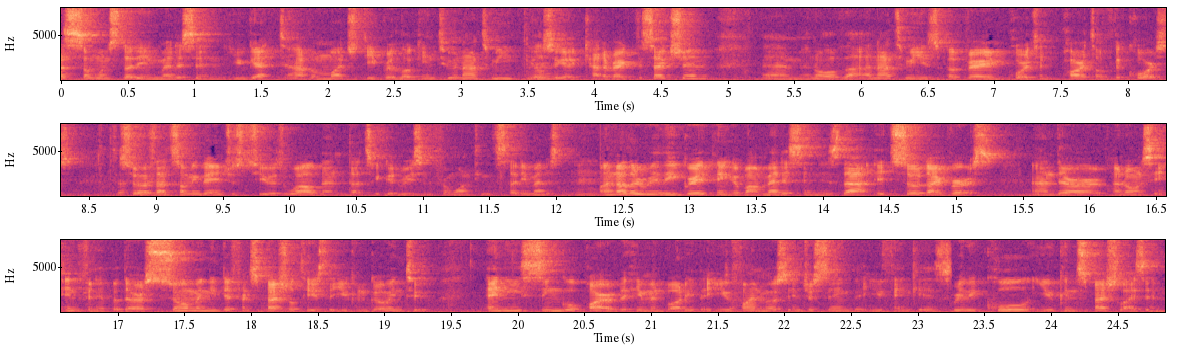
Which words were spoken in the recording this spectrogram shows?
As someone studying medicine, you get to have a much deeper look into anatomy. You also Mm. get cadaveric dissection, um, and all of that. Anatomy is a very important part of the course. So if that's something that interests you as well, then that's a good reason for wanting to study medicine. Mm. Another really great thing about medicine is that it's so diverse, and there are I don't want to say infinite, but there are so many different specialties that you can go into. Any single part of the human body that you find most interesting, that you think is really cool, you can specialize in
